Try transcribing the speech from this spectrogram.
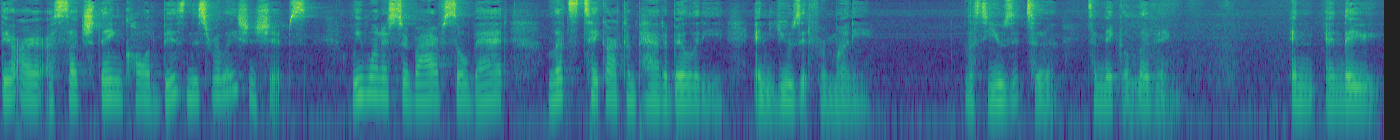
there are a such thing called business relationships. We want to survive so bad, let's take our compatibility and use it for money. Let's use it to to make a living. And and they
